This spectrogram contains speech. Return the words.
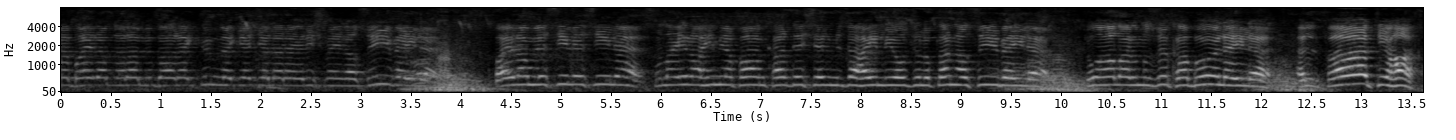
böyle bayramlara, mübarek gün ve gecelere erişmeyi nasip eyle. Bayram vesilesiyle sıla-i rahim yapan kardeşlerimize hayırlı yolculuklar nasip eyle. Dualarımızı kabul eyle. El Fatiha.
